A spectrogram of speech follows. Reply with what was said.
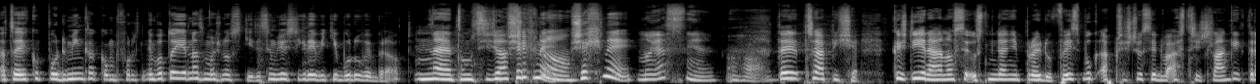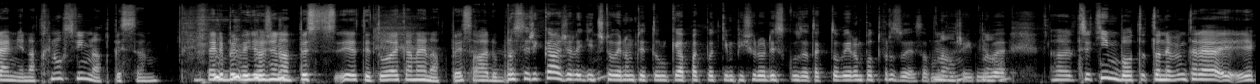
A to je jako podmínka komfort, nebo to je jedna z možností. Ty si můžeš si kde víti budu vybrat. Ne, to musí dělat Všechny, všechno. všechny. No jasně. Aha. Tady třeba píše, každý ráno si u snídaně projdu Facebook a přečtu si dva až tři články, které mě natchnou svým nadpisem. Tak kdyby věděl, že nadpis je titulek a ne nadpis, ale dobrý. Kdo si říká, že lidi čtou jenom titulky a pak pod tím píšu do diskuze, tak to jenom potvrzuje samozřejmě. No, No, no. Třetím bod, to nevím teda, jak,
